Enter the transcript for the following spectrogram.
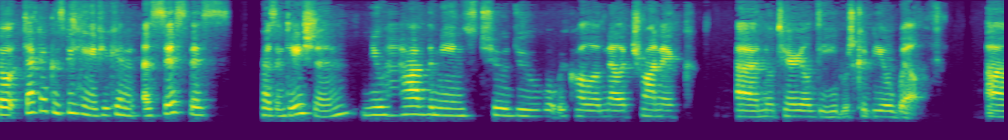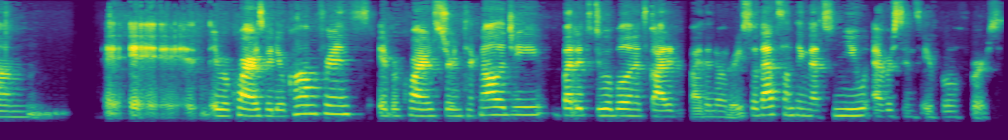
So, technically speaking, if you can assist this presentation, you have the means to do what we call an electronic uh, notarial deed, which could be a will. Um, it, it, it, requires video conference, it requires certain technology, but it's doable and it's guided by the notary. So that's something that's new ever since April 1st.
